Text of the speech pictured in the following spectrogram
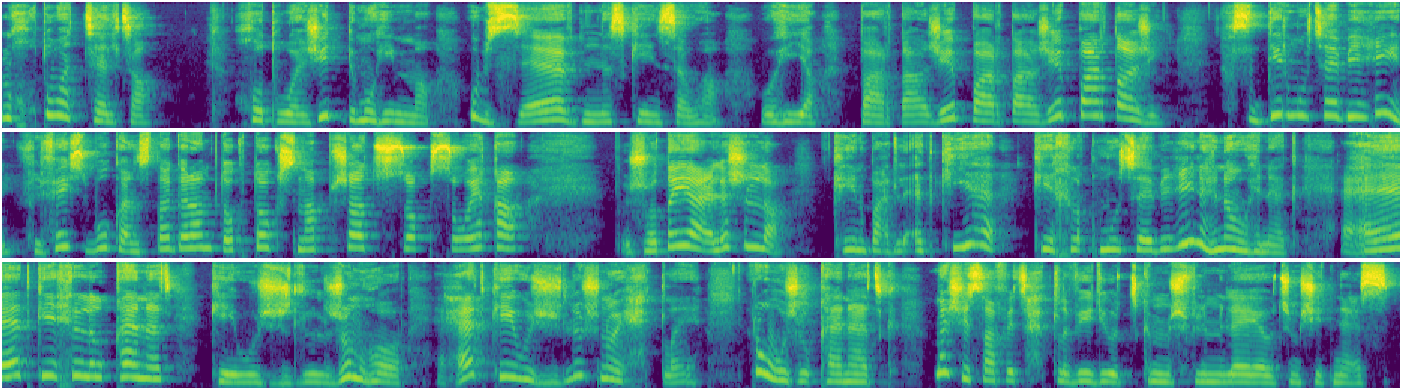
الخطوة الثالثة خطوة جد مهمة وبزاف الناس كينساوها وهي بارطاجي بارطاجي بارطاجي. خص دير متابعين في الفيسبوك انستغرام توك توك سناب شات السوق السويقة شوطية علاش لا؟ كاين بعض الأذكياء كيخلق متابعين هنا وهناك. عاد كيحل القناة كيوجد للجمهور عاد كيوجد له شنو يحط ليه. روج لقناتك. ماشي صافي تحط الفيديو تكمش في الملاية وتمشي تنعس.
